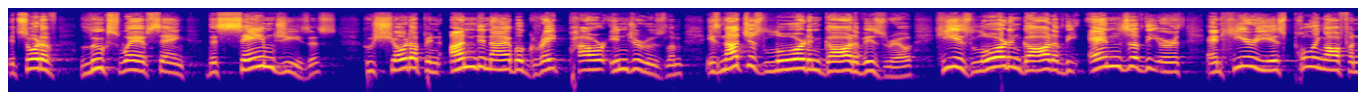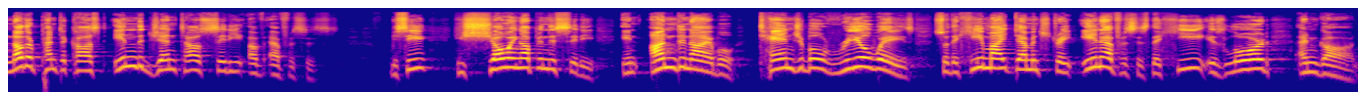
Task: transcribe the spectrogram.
It's sort of Luke's way of saying the same Jesus who showed up in undeniable great power in Jerusalem is not just Lord and God of Israel, he is Lord and God of the ends of the earth, and here he is pulling off another Pentecost in the Gentile city of Ephesus. You see, he's showing up in the city in undeniable, tangible, real ways so that he might demonstrate in Ephesus that he is Lord and God.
